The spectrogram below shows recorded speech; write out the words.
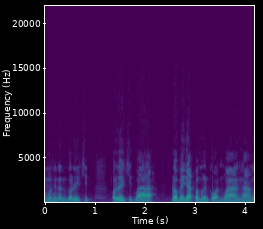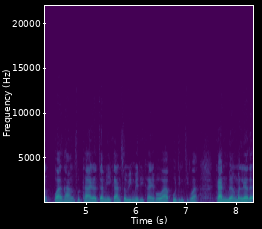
เพราะฉะนั้นก็เลยคิดก็เลยคิดว่าเราไม่อยากประเมินก่อนว่าทางว่าทางสุดท้ายเราจะมีการสวิงไปที่ใคร เพราะว่าพูดจริง ๆ ว่าการเมืองมันแล้วแต่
